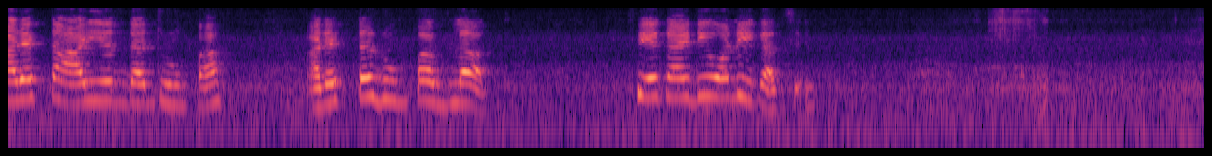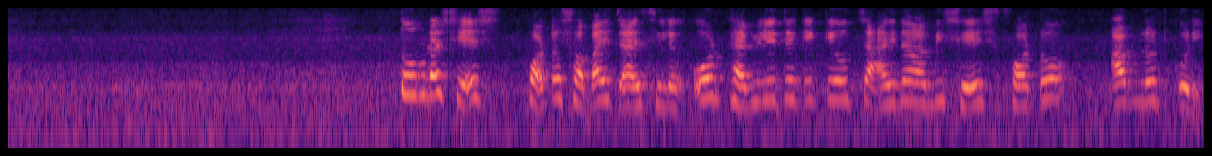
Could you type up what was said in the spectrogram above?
আর একটা আরিয়ান ডাট রুম্পা আর একটা রুম্পা ব্লগ ফেক আইডি অনেক আছে। তোমরা শেষ ফটো সবাই চাইছিলে, ওর ফ্যামিলি থেকে কেউ চায় না আমি শেষ ফটো আপলোড করি।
